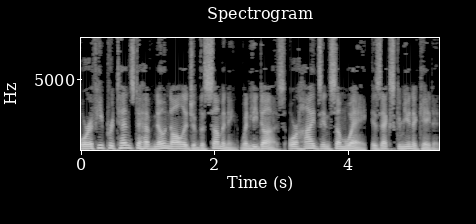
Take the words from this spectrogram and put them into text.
or if he pretends to have no knowledge of the summoning when he does or hides in some way, is excommunicated.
